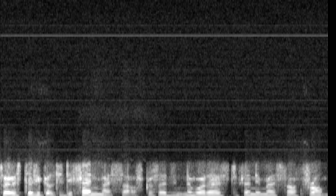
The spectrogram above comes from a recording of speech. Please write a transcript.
So it was difficult to defend myself because I didn't know what I was defending myself from.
